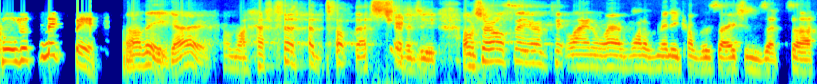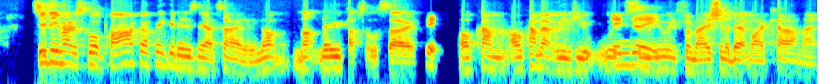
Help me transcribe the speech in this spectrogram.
called it Macbeth. Oh, there you go. I might have to adopt that strategy. I'm sure I'll see you in pit lane and we'll have one of many conversations at uh, Sydney Motorsport Park, I think it is now, Tony, not not Newcastle. So I'll come I'll come out with you with Indeed. some new information about my car name.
